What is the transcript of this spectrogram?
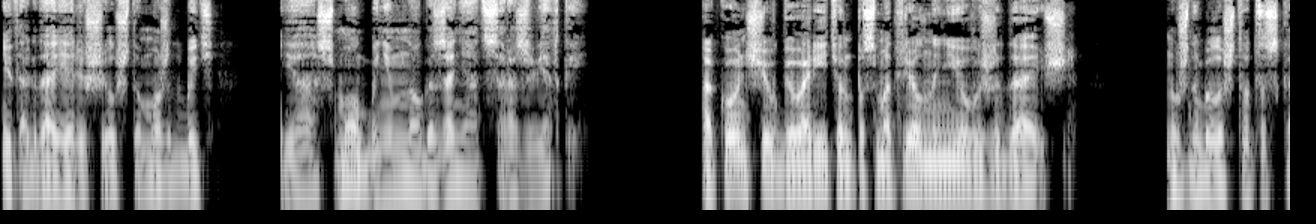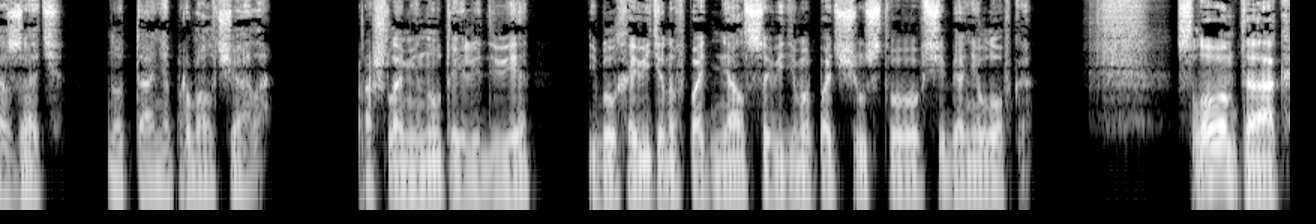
И тогда я решил, что, может быть, я смог бы немного заняться разведкой. Окончив говорить, он посмотрел на нее выжидающе. Нужно было что-то сказать, но Таня промолчала. Прошла минута или две, и Болховитинов поднялся, видимо, почувствовав себя неловко. «Словом так»,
